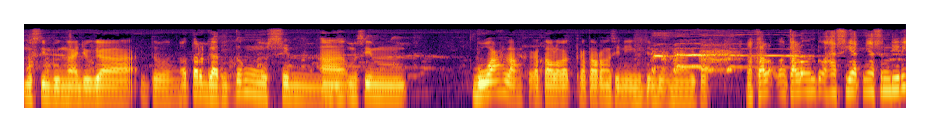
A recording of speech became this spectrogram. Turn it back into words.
musim bunga juga itu. Oh, tergantung musim. Ah, musim buah lah kata kata orang sini musim bunga gitu. Nah kalau kalau untuk khasiatnya sendiri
